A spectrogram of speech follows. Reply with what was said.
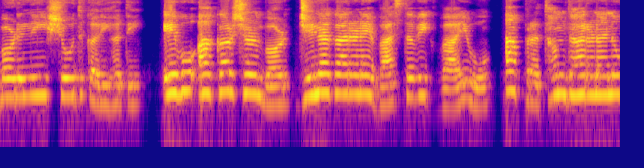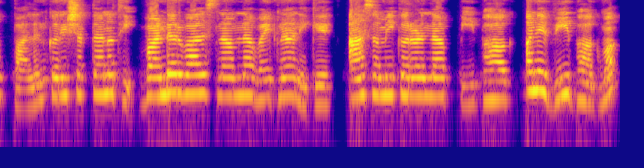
બળની શોધ કરી હતી. એવું આકર્ષણ બળ, જેના કારણે વાસ્તવિક વાયુઓ આ પ્રથમ ધારણાનું પાલન કરી શકતા નથી. વાન્ડરવાલ્સ નામના વૈજ્ઞાનિકે આ સમીકરણના પી ભાગ અને વી ભાગમાં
